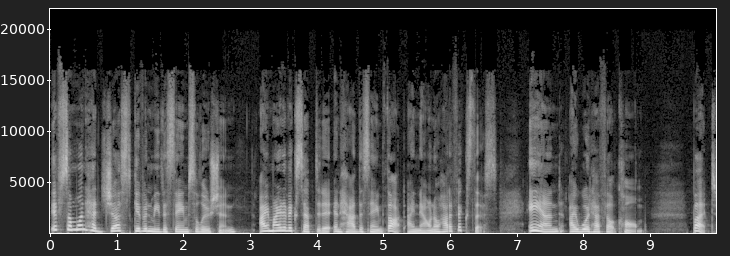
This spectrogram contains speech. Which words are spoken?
if someone had just given me the same solution, I might have accepted it and had the same thought I now know how to fix this. And I would have felt calm. But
